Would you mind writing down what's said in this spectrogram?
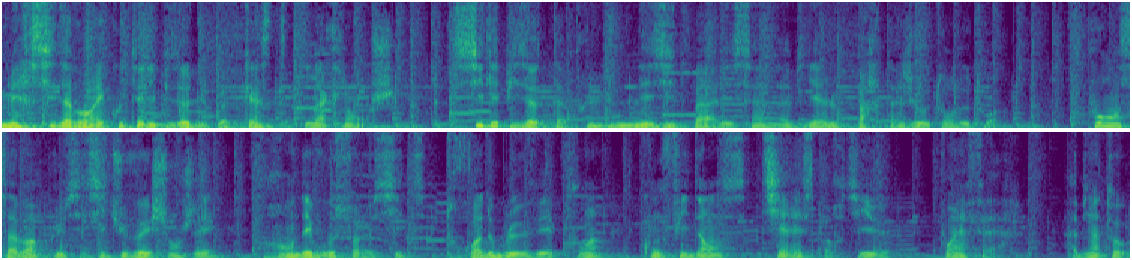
Merci d'avoir écouté l'épisode du podcast La Clanche. Si l'épisode t'a plu, n'hésite pas à laisser un avis et à le partager autour de toi. Pour en savoir plus et si tu veux échanger, rendez-vous sur le site www.confidence-sportive.fr. À bientôt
